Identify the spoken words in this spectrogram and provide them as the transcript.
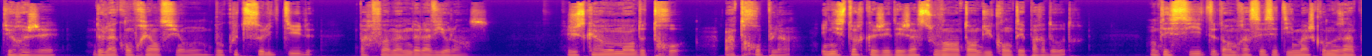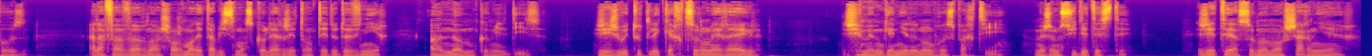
du rejet, de l'incompréhension, beaucoup de solitude, parfois même de la violence. Jusqu'à un moment de trop, un trop plein, une histoire que j'ai déjà souvent entendue conter par d'autres. On décide d'embrasser cette image qu'on nous impose. À la faveur d'un changement d'établissement scolaire, j'ai tenté de devenir un homme, comme ils disent. J'ai joué toutes les cartes selon les règles. J'ai même gagné de nombreuses parties, mais je me suis détesté. J'étais à ce moment charnière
